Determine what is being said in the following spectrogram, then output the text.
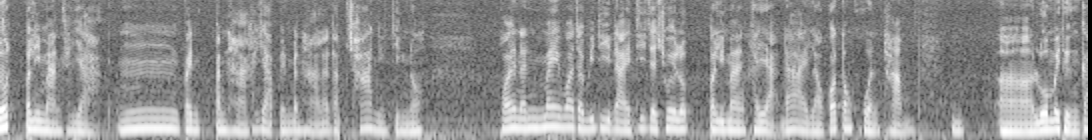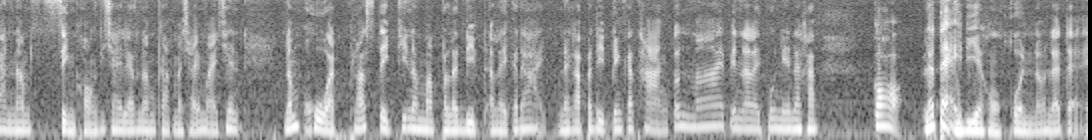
ลดปริมาณขยะอืมเป็นปัญหาขยะเป็นปัญหาระดับชาติจริง ๆ เนาะเพราะฉะนั้นไม่ว่าจะวิธีใดที่จะช่วยลดปริมาณขยะได้ เราก็ต้องควรทำ รวมไปถึงการนำสิ่งของที่ใช้แล้วนำกลับมาใช้ใหม่เช่น น้ำขวดพลาสติกที่นำมาประดิษฐ์อะไรก็ได้นะครับ ประดิษฐ์เป็นกระถางต้นไม้เป็นอะไรพวกนี้นะครับ ก็แล้วแต่ไอเดียของคนเนาะแล้วแต่ไอ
